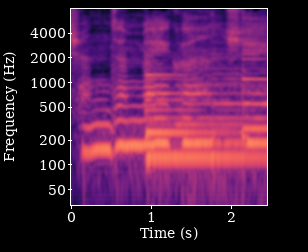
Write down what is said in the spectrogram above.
真的没关系。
